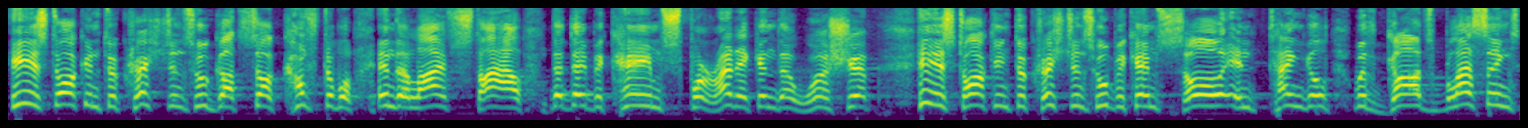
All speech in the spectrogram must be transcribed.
He is talking to Christians who got so comfortable in their lifestyle that they became sporadic in their worship. He is talking to Christians who became so entangled with God's blessings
